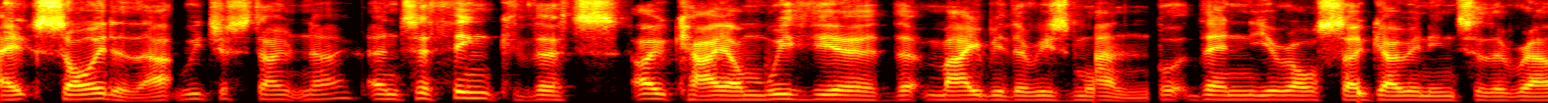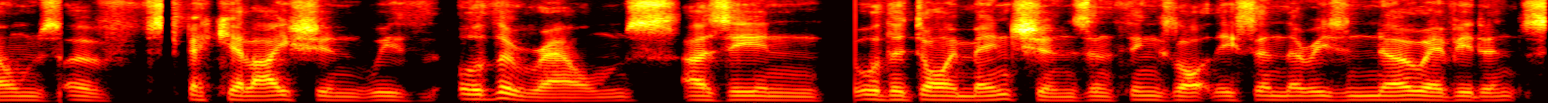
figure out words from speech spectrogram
outside of that, we just don't know. And to think that, okay, I'm with you that maybe there is more land, but then you're also going into the realms of speculation with other realms, as in other dimensions and things like this. And there is no evidence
